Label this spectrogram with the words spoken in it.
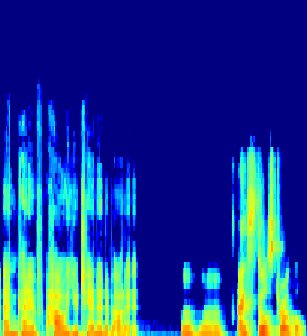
and kind of how you chanted about it. Mm-hmm. I still struggle.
